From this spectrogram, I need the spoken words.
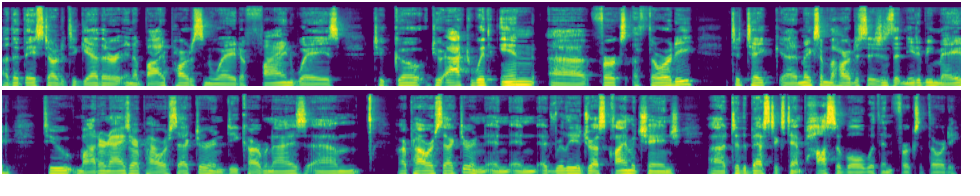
uh, that they started together in a bipartisan way to find ways to go to act within uh, FERC's authority to take uh, make some of the hard decisions that need to be made to modernize our power sector and decarbonize um, our power sector and, and and really address climate change uh, to the best extent possible within FERC's authority.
